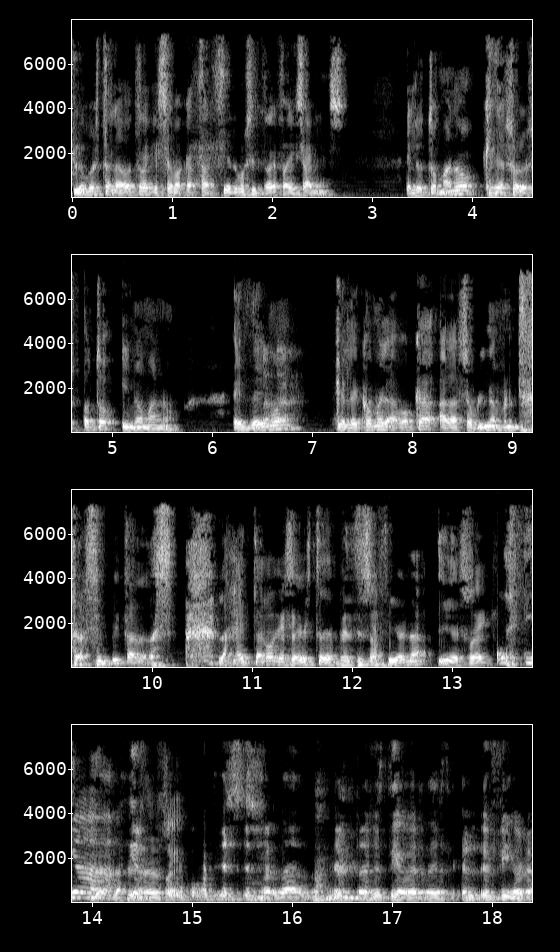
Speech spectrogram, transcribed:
Luego está la otra que se va a cazar ciervos y trae faisanes. El otomano, que ya solo es Otto y no mano. El Damon, que le come la boca a la sobrina frente a los invitados. La Jaitago que se viste de princesa Fiona y es Rey. ¡Hostia! Es, es verdad. El vestido verde es el de Fiona.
